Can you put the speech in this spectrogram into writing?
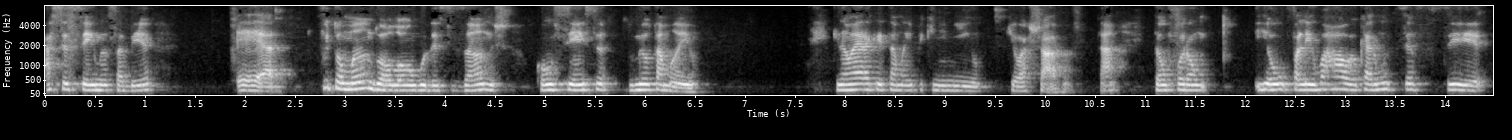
acessei meu saber, é, fui tomando ao longo desses anos consciência do meu tamanho, que não era aquele tamanho pequenininho que eu achava, tá? Então foram e eu falei, uau, eu quero muito ser, ser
